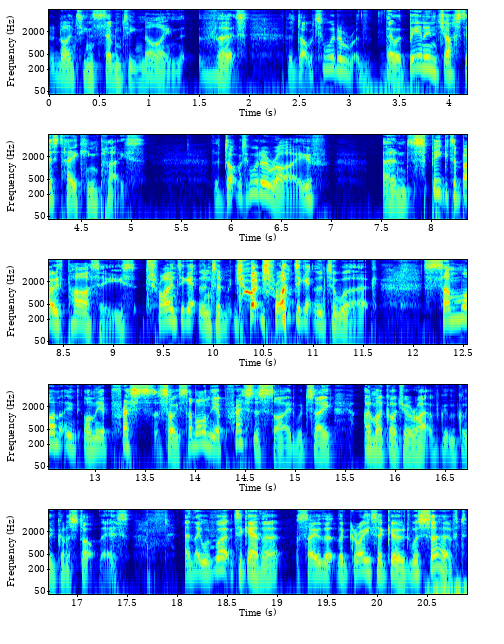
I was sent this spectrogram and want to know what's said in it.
1979 that the Doctor would ar- there would be an injustice taking place. The Doctor would arrive, and speak to both parties, trying to get them to trying to get them to work. Someone on the oppressed, sorry, someone on the oppressor's side would say, "Oh my God, you're right. We've got, we've got to stop this," and they would work together so that the greater good was served.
